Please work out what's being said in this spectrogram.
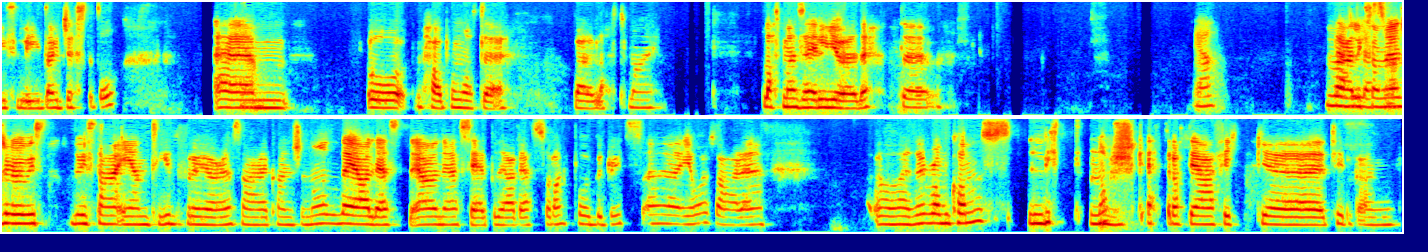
easily digestible. Um, Og har på en måte bare latt meg latt meg selv gjøre det. det Ja. det er liksom, jeg tror hvis, hvis det er én tid for å gjøre det, så er det kanskje nå. Det jeg har lest, jeg, når jeg ser på det jeg har lest så langt på Goodreads uh, i år, så er det, romcoms. Litt Mm. norsk etter at jeg fikk uh, tilgang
